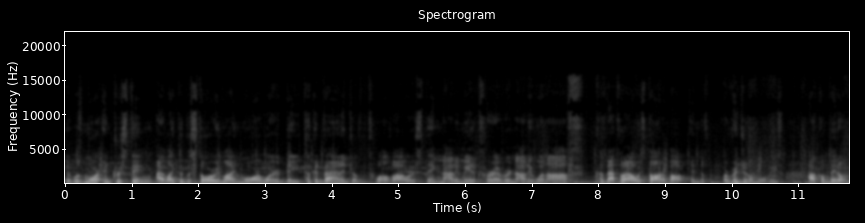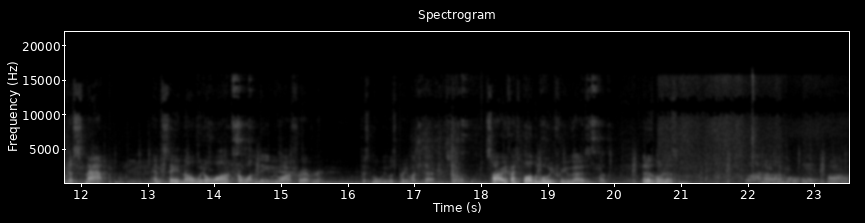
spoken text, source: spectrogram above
it was more interesting. I liked the storyline more where they took advantage of the 12 hours thing. Now they made it forever. Now they went off. Because that's what I always thought about in the original movies. How come they don't just snap and say, no, we don't want it for one day. We want it forever. This movie was pretty much that. So sorry if I spoiled the movie for you guys, but it is what it is. Well, I mean, uh, the movie is called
